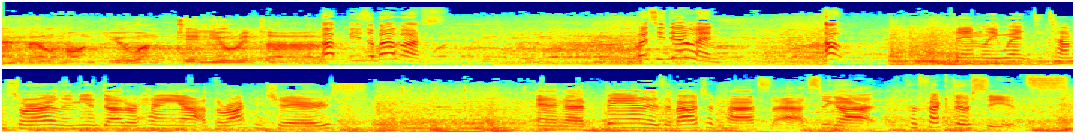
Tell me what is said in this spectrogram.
and they'll haunt you until you return. Up, he's above us. What's he doing? Oh. Family went to Tom Sawyer Island. Me and Dad are hanging out at the rocking chairs. And a band is about to pass us. We got perfecto seats.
